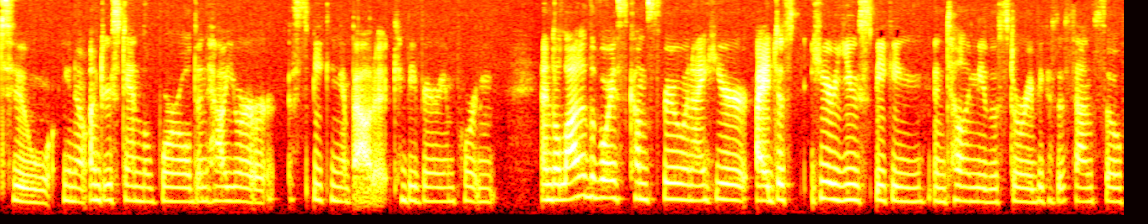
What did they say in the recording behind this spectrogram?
to, you know, understand the world and how you're speaking about it can be very important and a lot of the voice comes through and i hear i just hear you speaking and telling me the story because it sounds so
